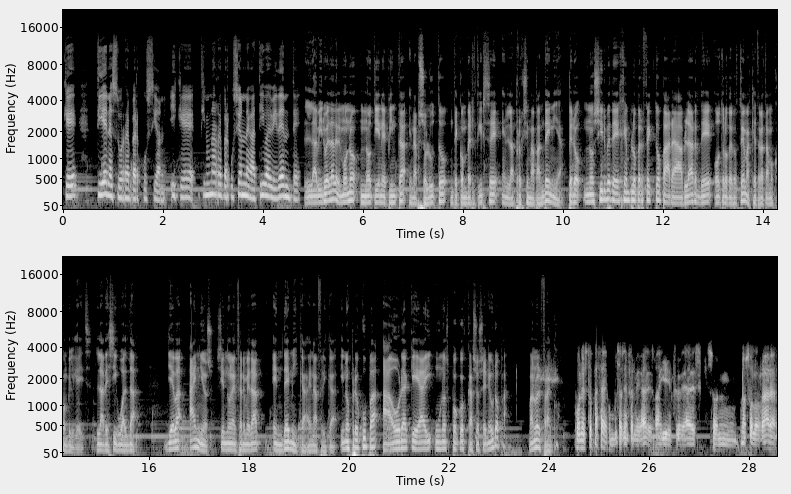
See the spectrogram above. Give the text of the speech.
que tiene su repercusión y que tiene una repercusión negativa evidente. La viruela del mono no tiene pinta en absoluto de convertirse en la próxima pandemia, pero nos sirve de ejemplo perfecto para hablar de otro de los temas que tratamos con Bill Gates, la desigualdad. Lleva años siendo una enfermedad endémica en África y nos preocupa ahora que hay unos pocos casos en Europa. Manuel Franco. Bueno, esto pasa con muchas enfermedades. ¿no? Hay enfermedades que son no solo raras,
